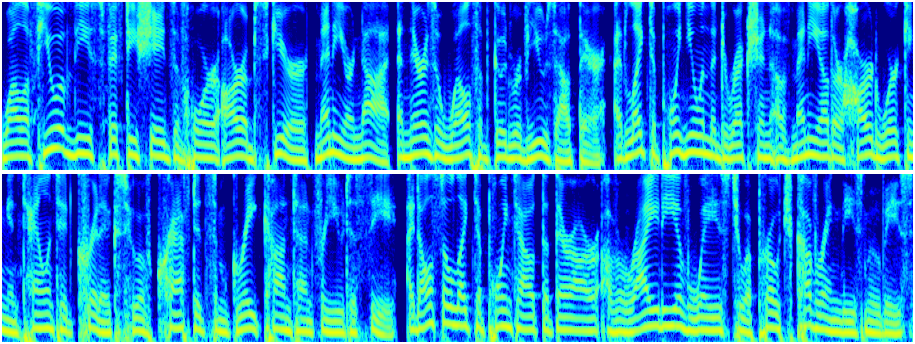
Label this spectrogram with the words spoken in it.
While a few of these 50 Shades of Horror are obscure, many are not, and there is a wealth of good reviews out there. I'd like to point you in the direction of many other hardworking and talented critics who have crafted some great content for you to see. I'd also like to point out that there are a variety of ways to approach covering these movies,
